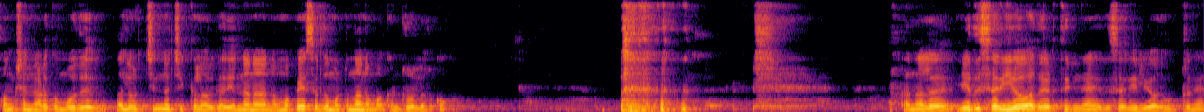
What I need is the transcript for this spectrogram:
ஃபங்க்ஷன் நடக்கும்போது அதில் ஒரு சின்ன சிக்கலாக இருக்குது அது என்னென்னா நம்ம பேசுகிறது மட்டும்தான் நம்ம கண்ட்ரோலில் இருக்கும். அதனால் எது சரியோ அதை எடுத்துக்கங்க எது சரியில்லையோ அதை விட்டுருங்க.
